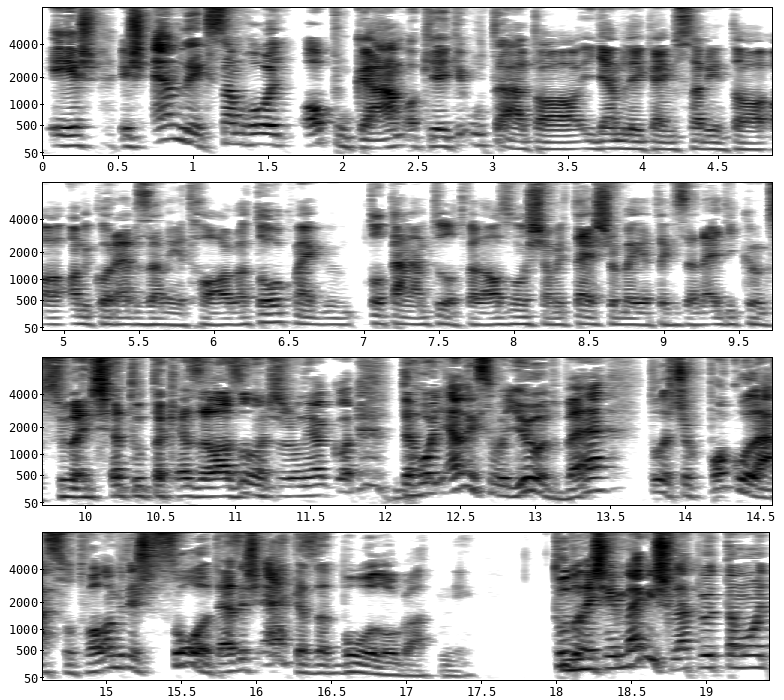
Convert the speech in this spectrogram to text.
és, és emlékszem, hogy apukám, aki utálta így emlékeim szerint, a, a, amikor rap zenét hallgatok, meg totál nem tudott vele azonosulni, amit teljesen beértek, hiszen egyikünk szülei sem tudtak ezzel azonosulni akkor, de hogy emlékszem, hogy jött be, tudod, csak pakolászott valamit, és szólt ez, és elkezdett bólogatni. Tudod, hmm. és én meg is lepődtem, hogy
